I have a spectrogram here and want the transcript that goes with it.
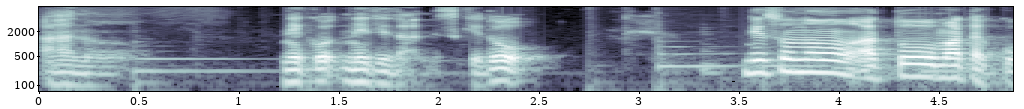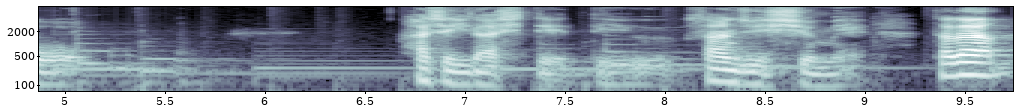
あの寝こ寝てたんですけどでその後またこう走り出してっていう31周目。ただ、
